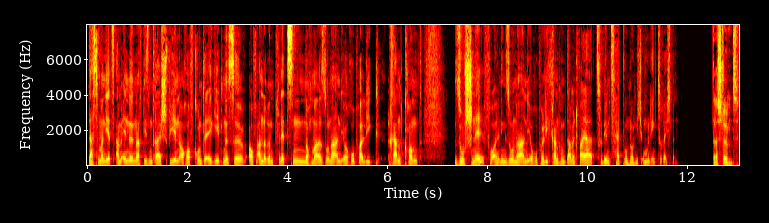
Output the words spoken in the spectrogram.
dass man jetzt am Ende nach diesen drei Spielen auch aufgrund der Ergebnisse auf anderen Plätzen nochmal so nah an die Europa League rankommt, so schnell vor allen Dingen so nah an die Europa League rankommt, damit war ja zu dem Zeitpunkt noch nicht unbedingt zu rechnen. Das stimmt.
